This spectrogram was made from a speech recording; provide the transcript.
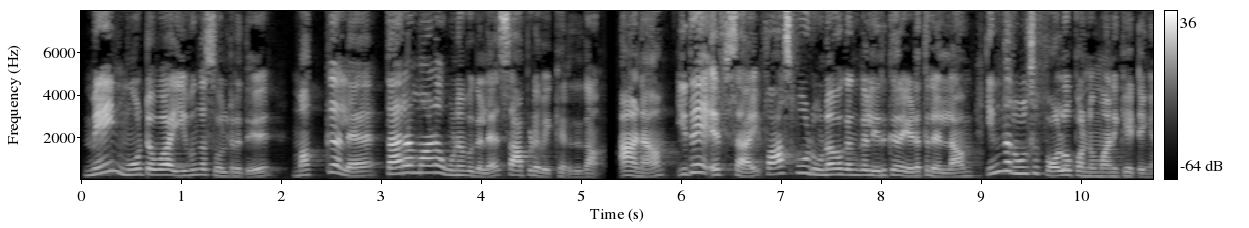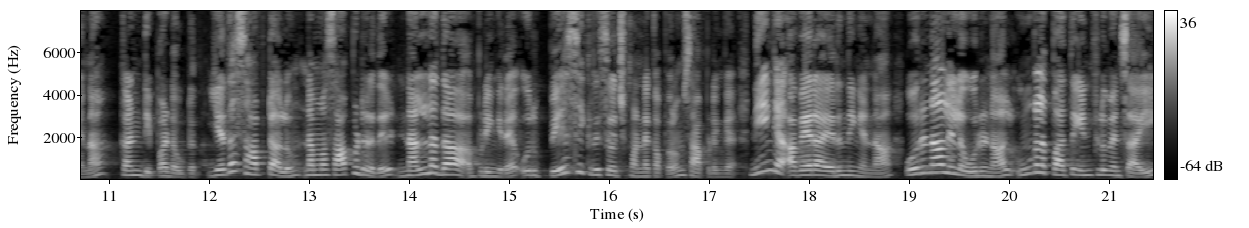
மெயின் மோட்டோவா இவங்க சொல்றது மக்களை தரமான உணவுகளை சாப்பிட வைக்கிறது தான் ஆனா இதே எஃப்சாய் ஃபாஸ்ட் ஃபுட் உணவகங்கள் இருக்கிற இடத்துல எல்லாம் இந்த ரூல்ஸ் ஃபாலோ பண்ணுமான்னு கேட்டீங்கன்னா கண்டிப்பா டவுட் எதை சாப்பிட்டாலும் நம்ம சாப்பிடுறது நல்லதா அப்படிங்கிற ஒரு பேசிக் ரிசர்ச் பண்ணக்கப்புறம் சாப்பிடுங்க. நீங்க அவேரா இருந்தீங்கன்னா ஒரு நாள் இல்ல ஒரு நாள் உங்களை பார்த்து இன்ஃபுளுன்ஸ் ஆகி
